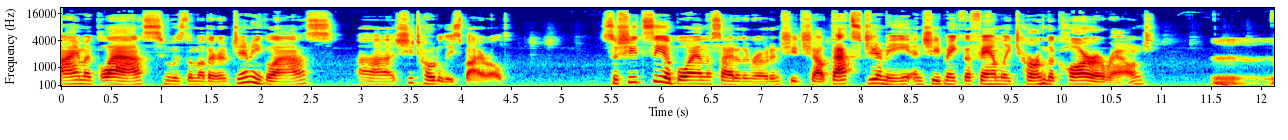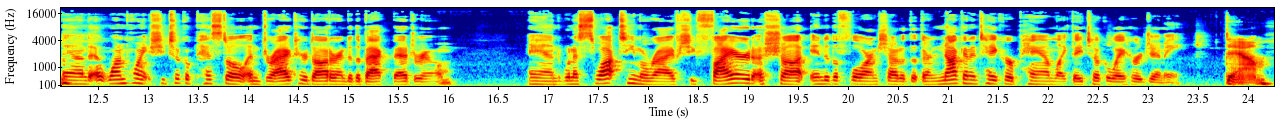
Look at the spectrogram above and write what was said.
Ima Glass, who was the mother of Jimmy Glass, uh, she totally spiraled. So she'd see a boy on the side of the road and she'd shout, That's Jimmy! And she'd make the family turn the car around. Mm. And at one point, she took a pistol and dragged her daughter into the back bedroom. And when a SWAT team arrived, she fired a shot into the floor and shouted that they're not going to take her Pam like they took away her Jimmy. Damn.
